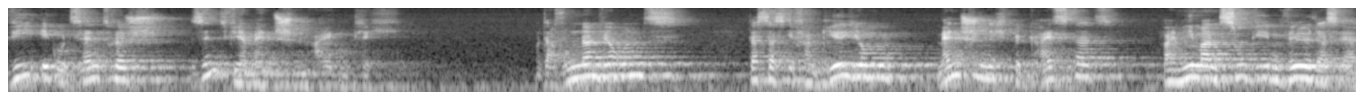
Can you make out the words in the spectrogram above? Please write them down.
wie egozentrisch sind wir Menschen eigentlich? Und da wundern wir uns, dass das Evangelium Menschen nicht begeistert, weil niemand zugeben will, dass er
